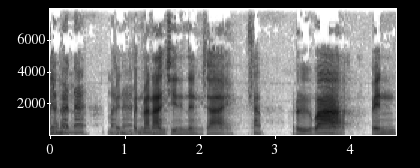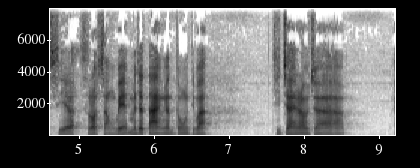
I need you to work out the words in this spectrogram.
เป็นมานะมาเป็นนะเป็นมานะอีกชนิดหนึ่งใช่ ครับ หรือว่าเป็นเสียสลดสังเวชมันจะต่างกันตรงที่ว่าจิตใจเราจะไอ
